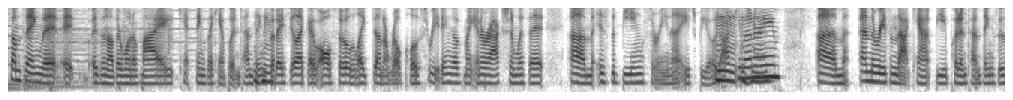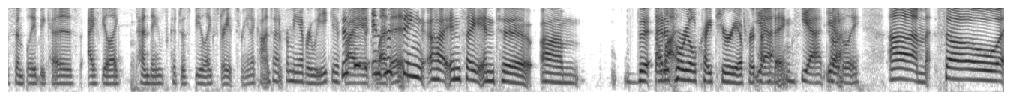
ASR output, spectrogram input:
something that it is another one of my can't, things I can't put in 10 things Mm-hmm. that I feel like I've also like done a real close reading of my interaction with it um, is the Being Serena HBO Mm, documentary. mm-hmm. Um, and the reason that can't be put in 10 things is simply because I feel like 10 things could just be like straight Serena content for me every week if This I is interesting uh, insight into um, the, editorial criteria for 10 yeah. things. Yeah, totally. Um, so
